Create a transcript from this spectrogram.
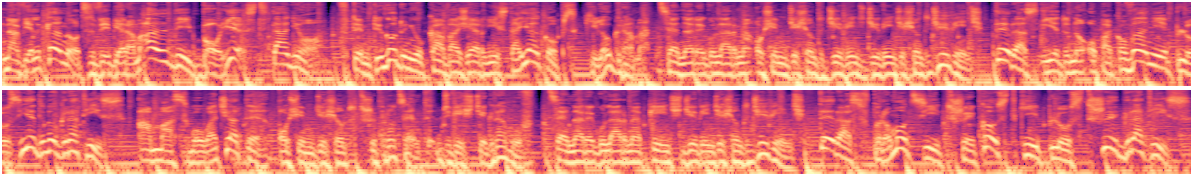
Na Wielkanoc wybieram Aldi, bo jest tanio. W tym tygodniu kawa ziarnista Jakobs kilogram. Cena regularna 89,99. Teraz jedno opakowanie plus jedno gratis. A masło łaciate 83% 200 gramów. Cena regularna 5,99. Teraz w promocji trzy kostki plus trzy gratis.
